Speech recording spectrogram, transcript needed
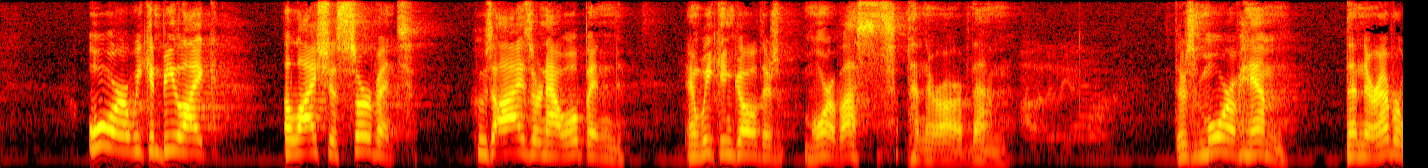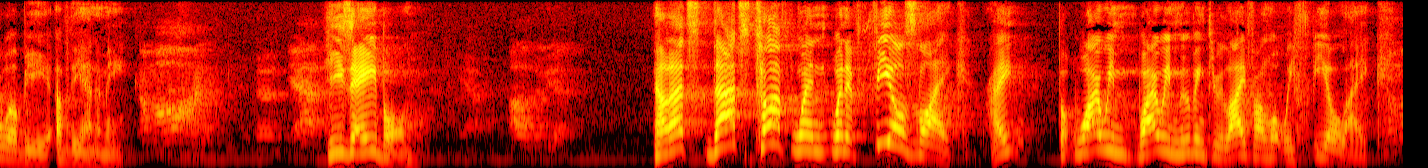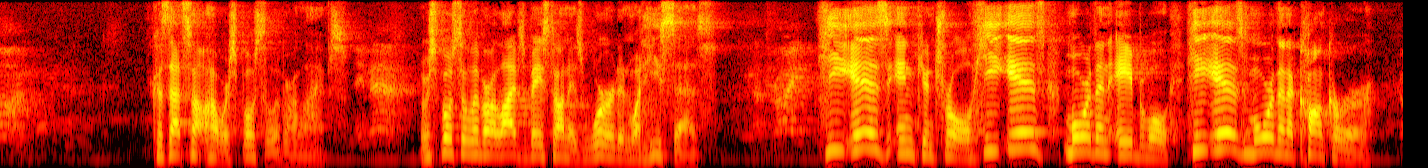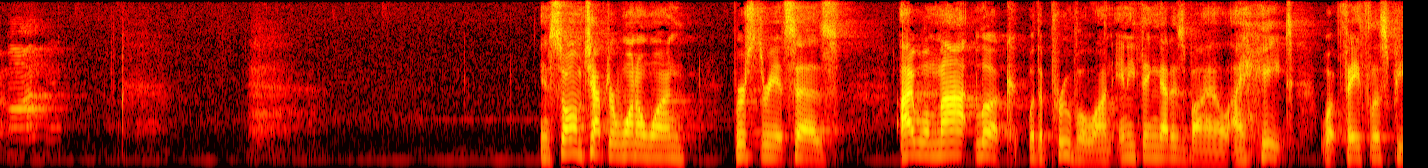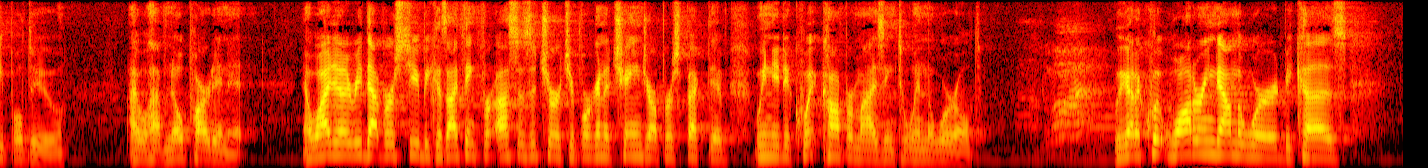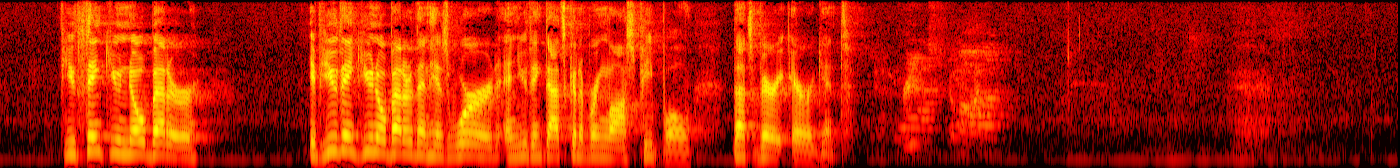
Or we can be like Elisha's servant, whose eyes are now opened, and we can go, There's more of us than there are of them. There's more of him than there ever will be of the enemy. Come on. Yeah. He's able. Yeah. Now that's that's tough when when it feels like, right? But why are we why are we moving through life on what we feel like? Because that's not how we're supposed to live our lives. Amen. We're supposed to live our lives based on his word and what he says. He is in control. He is more than able. He is more than a conqueror. In Psalm chapter 101, verse 3, it says, I will not look with approval on anything that is vile. I hate what faithless people do. I will have no part in it. And why did I read that verse to you? Because I think for us as a church, if we're going to change our perspective, we need to quit compromising to win the world. We got to quit watering down the word because if you think you know better, if you think you know better than his word and you think that's going to bring lost people, that's very arrogant.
